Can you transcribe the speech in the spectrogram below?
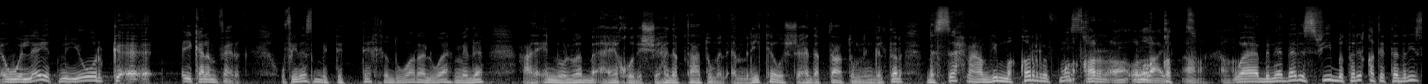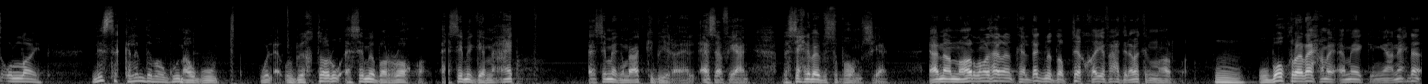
آه، ولاية نيويورك آه، أي كلام فارغ. وفي ناس بتتاخد ورا الوهم ده على إنه الواد بقى هياخد الشهادة بتاعته من أمريكا والشهادة بتاعته من إنجلترا بس إحنا عاملين مقر في مصر. مقر، أونلاين. مؤقت. آه، آه. وبندرس فيه بطريقة التدريس اونلاين لسه الكلام ده موجود. موجود. وبيختاروا أسامي براقة أسامي جامعات أسامي جامعات كبيرة يعني للأسف يعني. بس إحنا ما بنسيبهمش يعني. أنا النهارده مثلا كان لجنة ضبطيه قضائيه في أحد الأماكن النهارده. وبكرة رايحه أماكن. يعني إحنا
